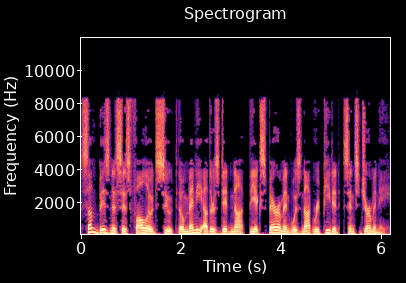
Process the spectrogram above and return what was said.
Some businesses followed suit though many others did not. The experiment was not repeated, since Germany's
